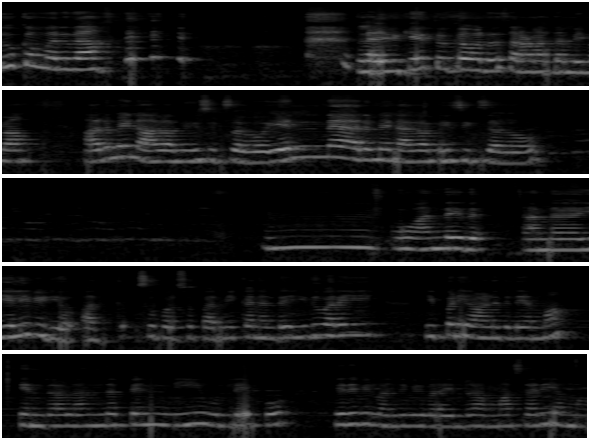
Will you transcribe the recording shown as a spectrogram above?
தூக்கம் வருதா? லைவுக்கே தூக்கம் வருது சரவணா தம்பிமா அருமை நாகா மியூசிக் சகோ. என்ன அருமை நாகா மியூசிக் சகோ? உம், ஓ அந்த இது அந்த எலி வீடியோ அதுக்கு சூப்பர் சூப்பர் மிக்க நன்றி. இதுவரை இப்படி ஆனதில்லையம்மா என்றால் அந்த பெண் நீ உள்ளே போ. விரைவில் வந்து விடுவார் என்றால் அம்மா. சரி அம்மா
